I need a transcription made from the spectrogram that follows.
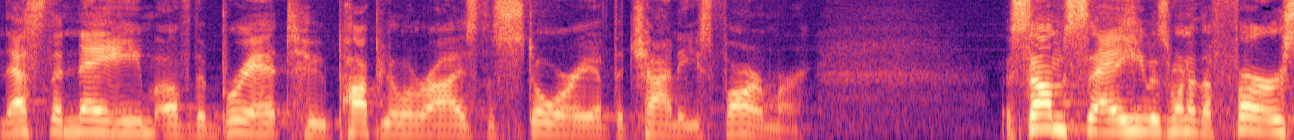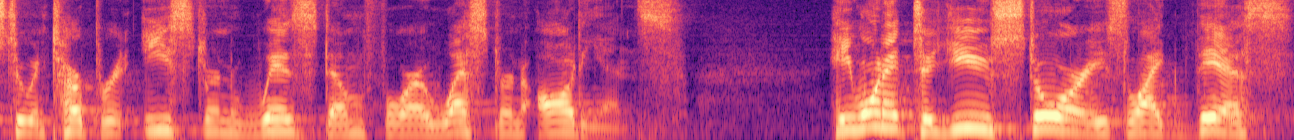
that's the name of the Brit who popularized the story of the Chinese farmer. Some say he was one of the first to interpret Eastern wisdom for a Western audience. He wanted to use stories like this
